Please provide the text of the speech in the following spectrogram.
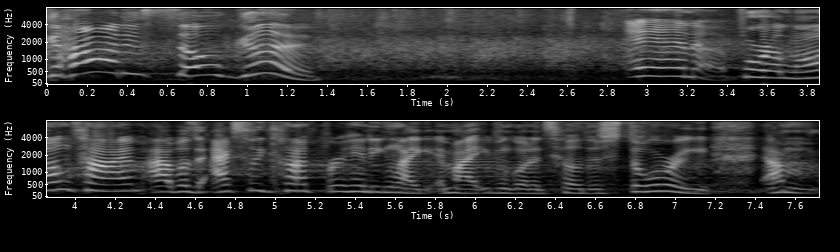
God is so good. And for a long time, I was actually comprehending, like, am I even going to tell this story? I'm,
